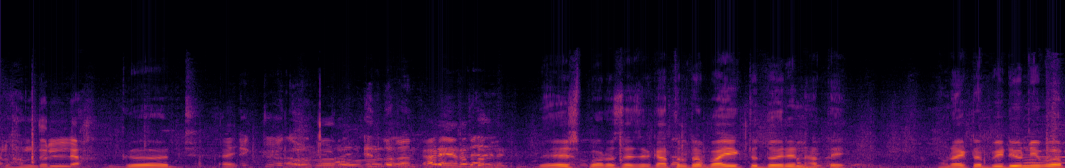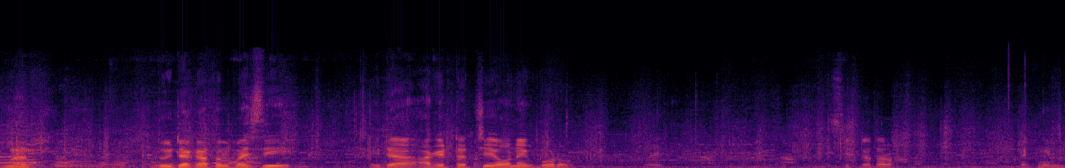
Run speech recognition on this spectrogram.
আলহামদুলিল্লাহ। গুড আরে এনে ধরলে বেশ বড় সাইজের কাতলটা ভাই একটু ধরেন হাতে। আমরা একটা ভিডিও নিব আপনার। দুইটা কাতল পাইছি। এটা আগেরটার চেয়ে অনেক বড়। সিটটা ধরো। এক মিনিট।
